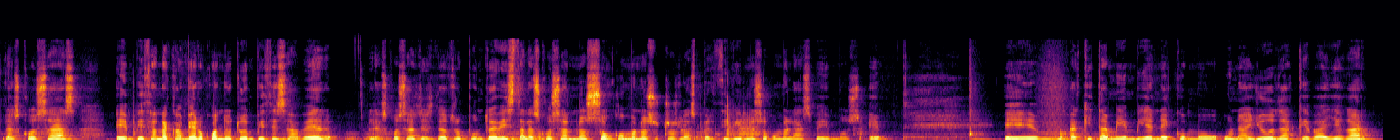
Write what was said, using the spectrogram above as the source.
las cosas empiezan a cambiar. Cuando tú empieces a ver las cosas desde otro punto de vista, las cosas no son como nosotros las percibimos o como las vemos. ¿eh? Em, aquí también viene como una ayuda que va a llegar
